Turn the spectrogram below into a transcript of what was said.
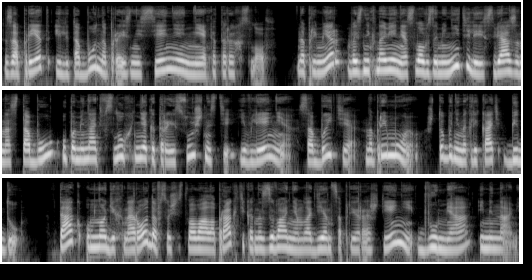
запрет или табу на произнесение некоторых слов. Например, возникновение слов-заменителей связано с табу упоминать вслух некоторые сущности, явления, события напрямую, чтобы не накликать беду. Так у многих народов существовала практика называния младенца при рождении двумя именами.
